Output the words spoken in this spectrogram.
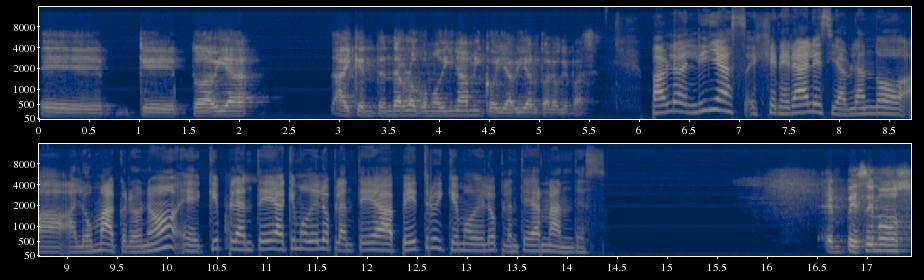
eh, que todavía hay que entenderlo como dinámico y abierto a lo que pase. Pablo, en líneas generales y hablando a, lo macro, ¿no? Eh, ¿Qué plantea, qué modelo plantea Petro y qué modelo plantea Hernández? Empecemos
